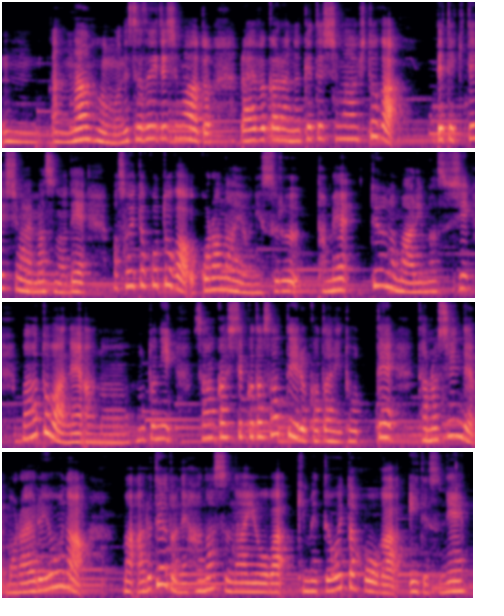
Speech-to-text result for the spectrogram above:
うん、あの何分もね続いてしまうとライブからから抜けてしまう人が出てきてしまいますので、まあ、そういったことが起こらないようにするためっていうのもありますし、まあ、あとはねあの本当に参加してくださっている方にとって楽しんでもらえるような、まあ、ある程度ね話す内容は決めておいた方がいいですね。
